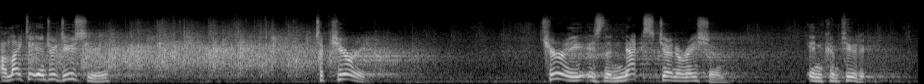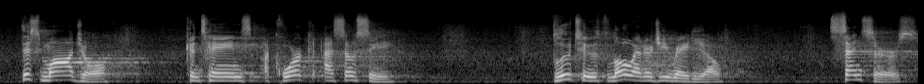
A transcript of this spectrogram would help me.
I'd like to introduce you to Curie. Curie is the next generation in computing. This module contains a Quark SoC, Bluetooth low energy radio, sensors.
